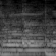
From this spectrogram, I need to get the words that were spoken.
চলো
